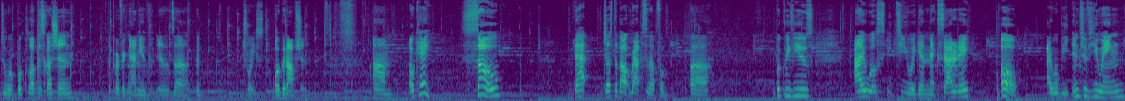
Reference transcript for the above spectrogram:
do a book club discussion, The Perfect Nanny is, a good choice or a good option. Um, okay, so that just about wraps it up for uh, book reviews. I will speak to you again next Saturday. Oh, I will be interviewing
